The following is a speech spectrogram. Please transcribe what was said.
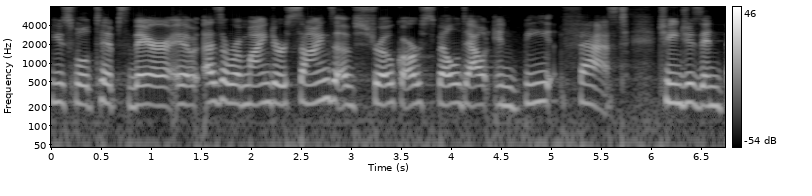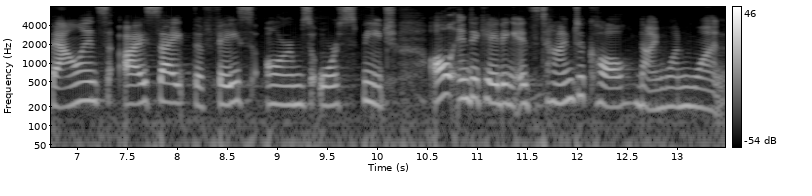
Useful tips there. Uh, as a reminder, signs of stroke are spelled out in Be Fast. Changes in balance, eyesight, the face, arms, or speech, all indicating it's time to call 911.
